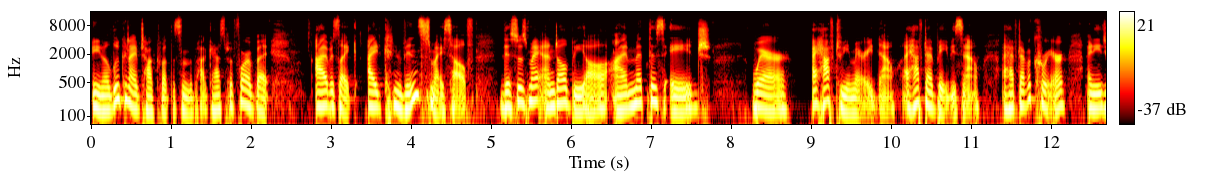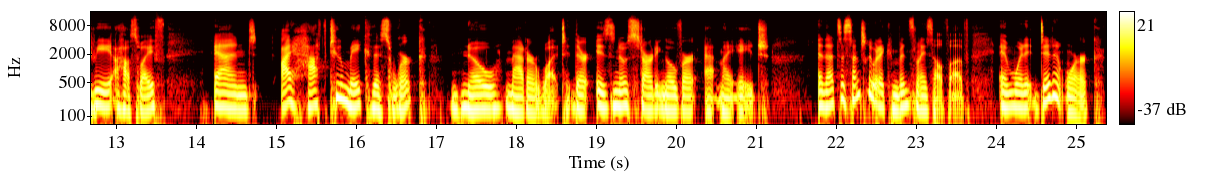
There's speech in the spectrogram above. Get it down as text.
you know, Luke and I have talked about this in the podcast before, but I was like, I convinced myself this was my end all be all. I'm at this age where I have to be married now. I have to have babies now. I have to have a career. I need to be a housewife. And I have to make this work no matter what. There is no starting over at my age. And that's essentially what I convinced myself of. And when it didn't work,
